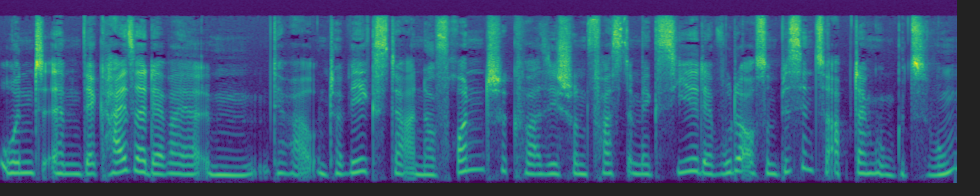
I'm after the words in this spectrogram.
Und ähm, der Kaiser, der war ja im, der war unterwegs da an der Front, quasi schon fast im Exil, der wurde auch so ein bisschen zur Abdankung gezwungen.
